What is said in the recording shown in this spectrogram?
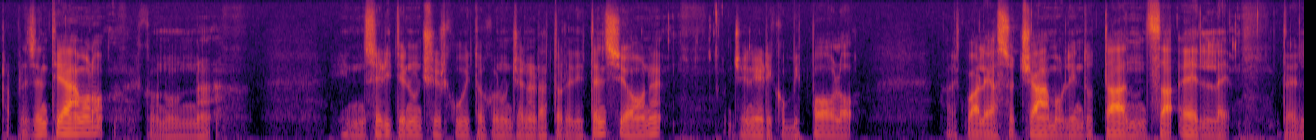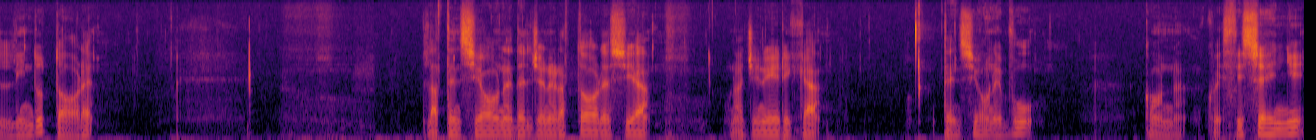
Rappresentiamolo con un, inserito in un circuito con un generatore di tensione generico bipolo al quale associamo l'induttanza L dell'induttore, la tensione del generatore sia una generica tensione V con questi segni,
